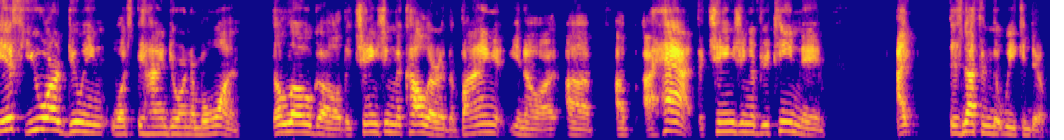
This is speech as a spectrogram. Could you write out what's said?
if you are doing what's behind door number one, the logo, the changing the color, the buying, you know, a, a, a hat, the changing of your team name, I there's nothing that we can do.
